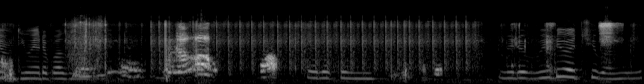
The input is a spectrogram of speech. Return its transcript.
एम थी मेरे पास चलो कोई नहीं। मेरी वीडियो अच्छी बन रही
